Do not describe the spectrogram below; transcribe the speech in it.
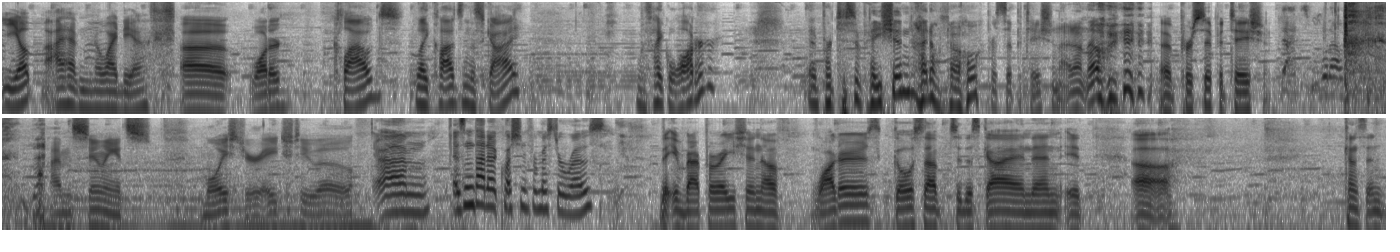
Yep, I have no idea. Uh, water. Clouds? Like clouds in the sky? With like water? And participation? I don't know. Precipitation. I don't know. Uh, precipitation. That's what I'm assuming it's moisture, H2O. Um, isn't that a question for Mr. Rose? the evaporation of waters goes up to the sky and then it uh, consen-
